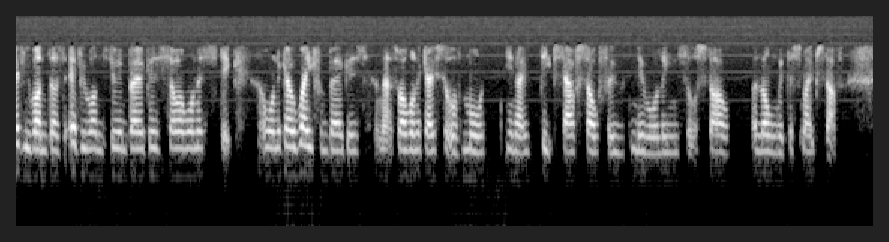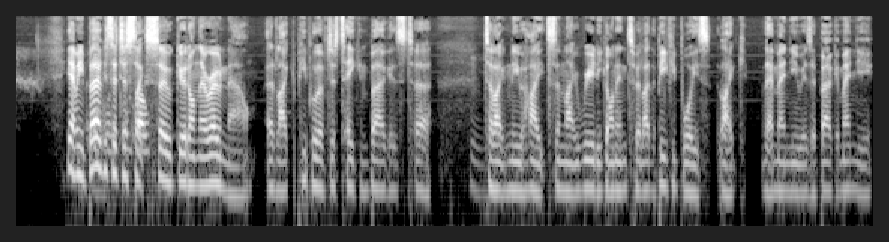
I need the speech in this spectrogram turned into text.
Everyone does. Everyone's doing burgers, so I want to stick. I want to go away from burgers, and that's why I want to go sort of more, you know, deep south soul food, New Orleans sort of style, along with the smoked stuff. Yeah, I mean I burgers wanna are just like involved. so good on their own now. And like people have just taken burgers to Mm. to like new heights and like really gone into it. Like the Beefy Boys, like their menu is a burger menu,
